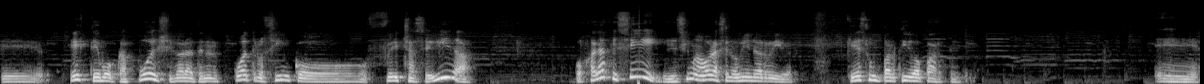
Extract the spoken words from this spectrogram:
eh, este Boca puede llegar a tener cuatro o cinco fechas seguidas. Ojalá que sí. Y encima ahora se nos viene River, que es un partido aparte. Eh,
